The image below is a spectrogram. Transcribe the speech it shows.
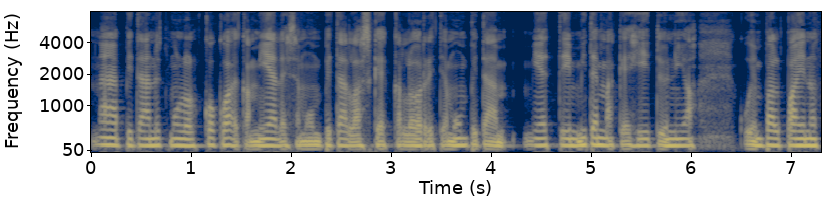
nämä pitää nyt mulla olla koko aika mielessä, mun pitää laskea kalorit ja mun pitää miettiä, miten mä kehityn ja kuinka paljon painot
